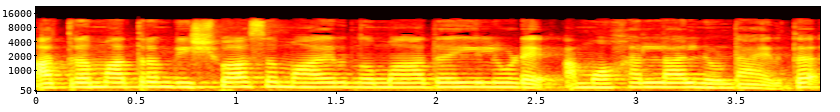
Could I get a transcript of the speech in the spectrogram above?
അത്രമാത്രം വിശ്വാസമായിരുന്നു മാതയിലൂടെ മോഹൻലാലിനുണ്ടായത്.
